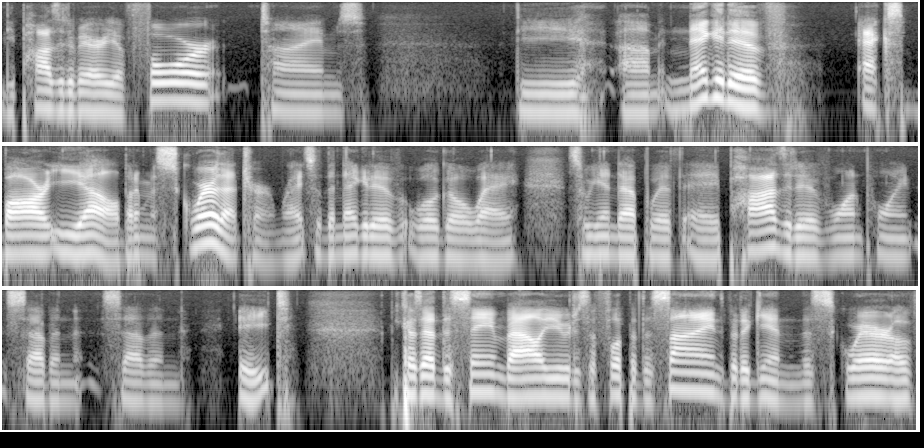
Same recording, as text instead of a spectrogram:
the positive area of 4 times the um, negative x bar EL, but I'm going to square that term, right? So the negative will go away. So we end up with a positive 1.778. Because I had the same value, just a flip of the signs, but again, the square of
